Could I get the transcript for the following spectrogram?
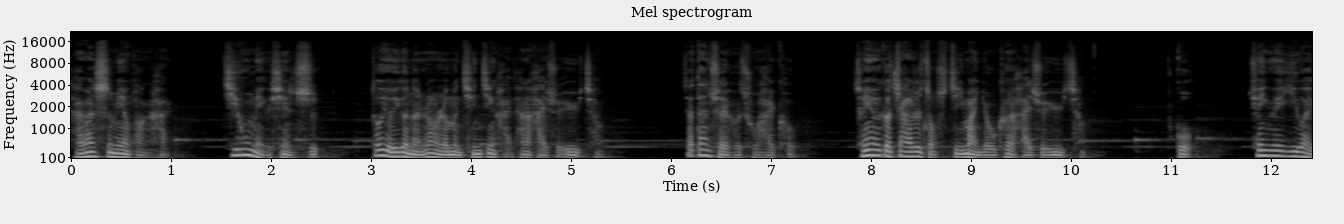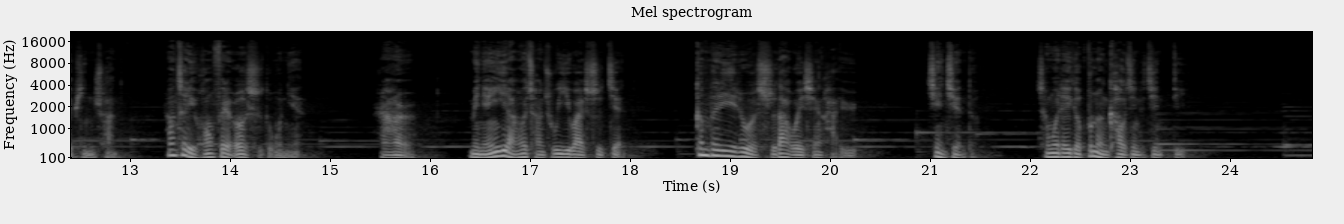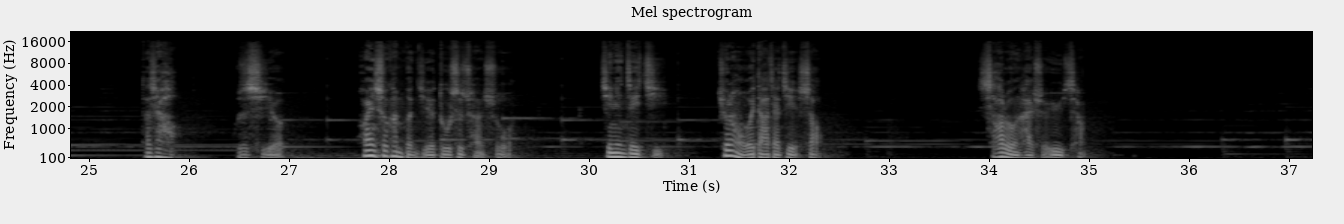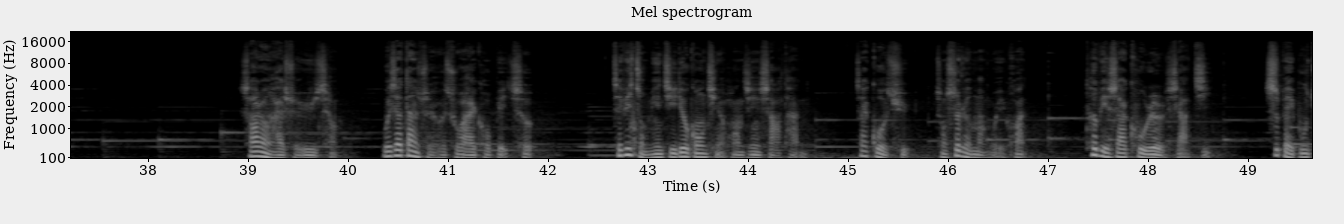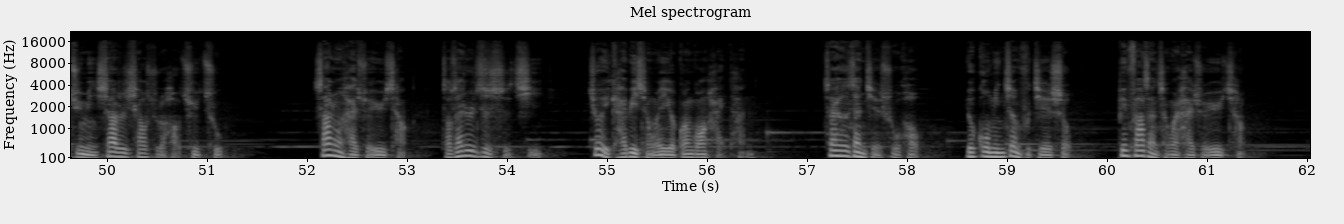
台湾四面环海，几乎每个县市都有一个能让人们亲近海滩的海水浴场。在淡水河出海口，曾有一个假日总是挤满游客的海水浴场，不过却因为意外频传，让这里荒废了二十多年。然而，每年依然会传出意外事件，更被列入了十大危险海域，渐渐的成为了一个不能靠近的禁地。大家好，我是希尔，欢迎收看本集的都市传说。今天这一集，就让我为大家介绍沙仑海水浴场。沙仑海水浴场位在淡水河出海口北侧，这片总面积六公顷的黄金沙滩，在过去总是人满为患，特别是在酷热的夏季，是北部居民夏日消暑的好去处。沙仑海水浴场早在日治时期就已开辟成为一个观光海滩，在二战结束后，由国民政府接手。并发展成为海水浴场，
